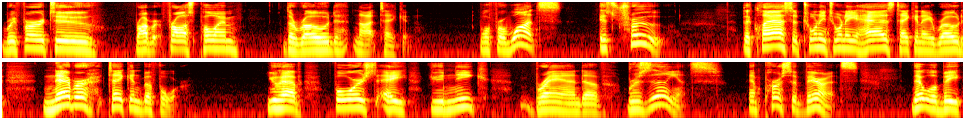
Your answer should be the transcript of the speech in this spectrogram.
refer to Robert Frost's poem, The Road Not Taken. Well, for once, it's true. The class of 2020 has taken a road never taken before. You have forged a unique brand of resilience and perseverance that will be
